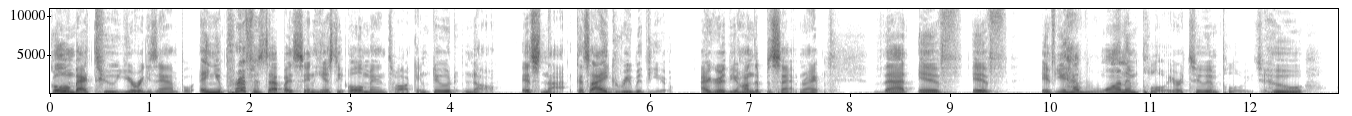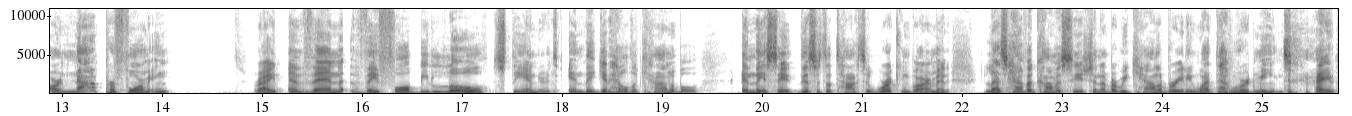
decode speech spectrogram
going back to your example, and you preface that by saying, here's the old man talking. Dude, no, it's not. Because I agree with you. I agree with you 100%, right? That if, if, if you have one employee or two employees who are not performing, right, and then they fall below standards and they get held accountable, and they say this is a toxic work environment, let's have a conversation about recalibrating what that word means, right?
